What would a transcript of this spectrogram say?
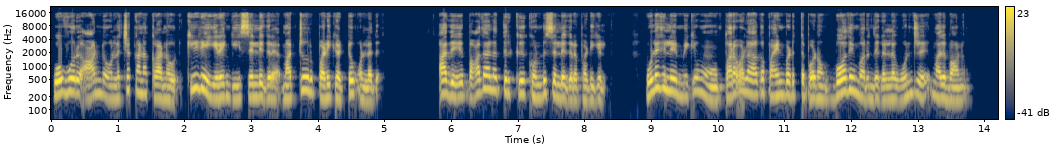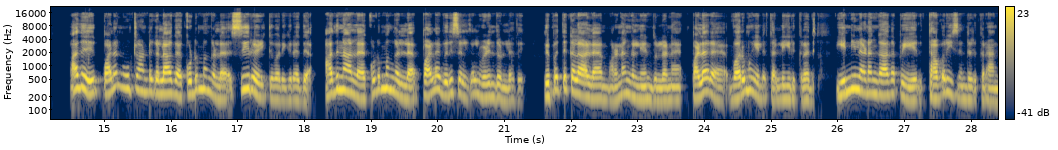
ஒவ்வொரு ஆண்டும் லட்சக்கணக்கானோர் கீழே இறங்கி செல்லுகிற மற்றொரு படிக்கட்டும் உள்ளது. அது பாதாளத்திற்கு கொண்டு செல்லுகிற படிகள். உலகிலே மிகவும் பரவலாக பயன்படுத்தப்படும் போதை மருந்துகளில் ஒன்று மதுபானம். அது பல நூற்றாண்டுகளாக குடும்பங்களை சீரழித்து வருகிறது. அதனால குடும்பங்களில் பல விரிசல்கள் விழுந்துள்ளது. விபத்துக்களால மரணங்கள் நேர்ந்துள்ளன. பலரை வறுமையில தள்ளி இருக்கிறது. எண்ணில் அடங்காத பேர் தவறி சென்றிருக்கிறாங்க.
